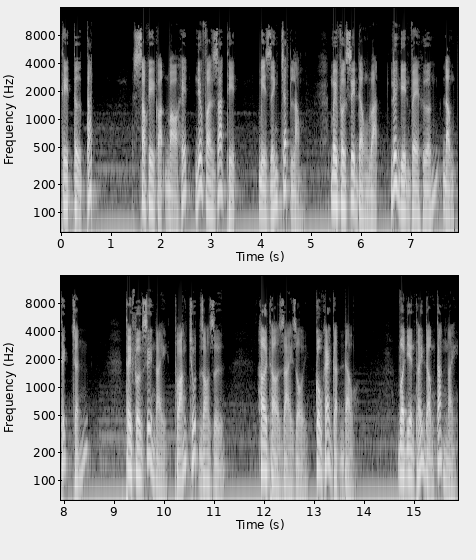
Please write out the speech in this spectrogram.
thì tự tắt. Sau khi gọt bỏ hết Những phần da thịt Bị dính chất lỏng, Mấy phương sĩ đồng loạt liếc nhìn về hướng đồng thích chấn. Thầy phương sĩ này thoáng chút do dự Hơi thở dài rồi, Cũng khẽ gật đầu. Vừa nhìn thấy động tác này,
